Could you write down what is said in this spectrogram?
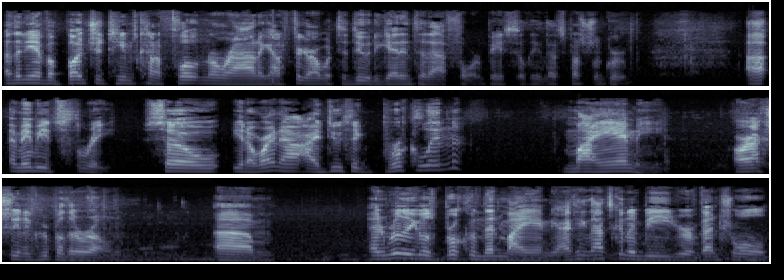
and then you have a bunch of teams kind of floating around and got to figure out what to do to get into that four, basically that special group. Uh, and maybe it's three. So you know, right now I do think Brooklyn, Miami, are actually in a group of their own. Um, and really goes Brooklyn then Miami. I think that's going to be your eventual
